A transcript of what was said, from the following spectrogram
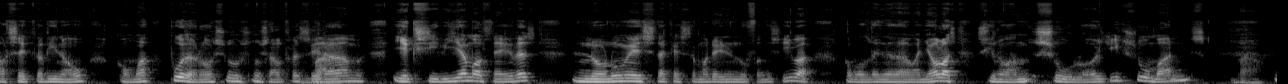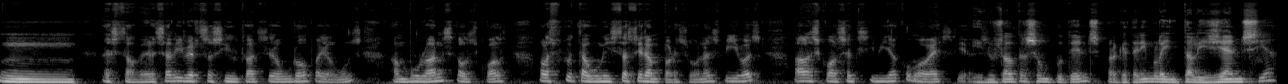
al segle XIX com a poderosos. Nosaltres Va. érem i exhibíem els negres no només d'aquesta manera inofensiva, com el negre de Banyoles, sinó amb zoològics humans mm, establerts a diverses ciutats d'Europa i alguns ambulants als quals els protagonistes eren persones vives a les quals s'exhibia com a bèsties. I nosaltres som potents perquè tenim la intel·ligència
